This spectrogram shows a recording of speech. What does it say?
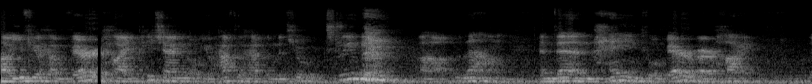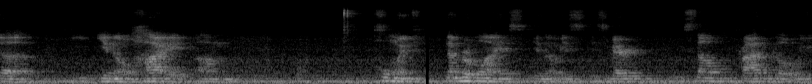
Now, if you have very high pitch angle, you have to have the material extremely uh, long and then hang to a very, very high, uh, you know, high um, point. Number one is, you know, it's, it's very, it's not practical. You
